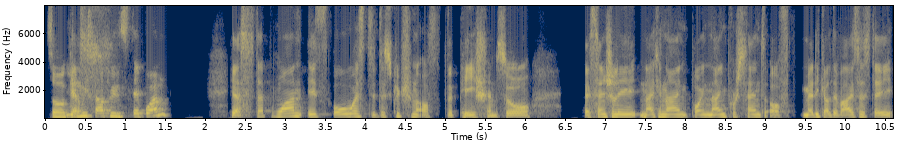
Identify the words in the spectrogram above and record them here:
So can yes. we start with step one? Yes, step one is always the description of the patient. So essentially 99.9% of medical devices they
